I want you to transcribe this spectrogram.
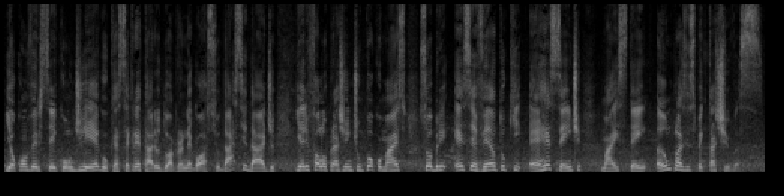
E eu conversei com o Diego, que é secretário do agronegócio da cidade, e ele falou pra gente um pouco mais sobre esse evento que é recente, mas tem amplas expectativas.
